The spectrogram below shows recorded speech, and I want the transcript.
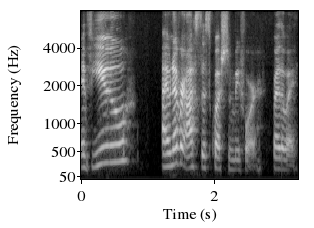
If you, I've never asked this question before, by the way,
